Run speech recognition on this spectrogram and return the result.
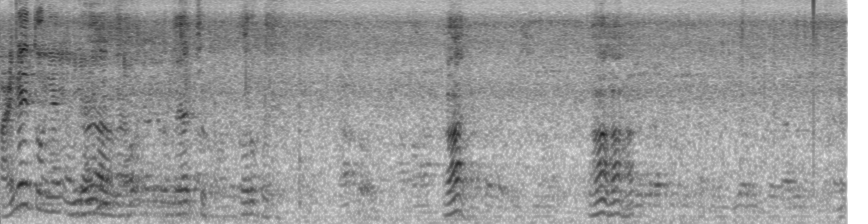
ફાઈને તો અહીંયા છું હા હા હા. હા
